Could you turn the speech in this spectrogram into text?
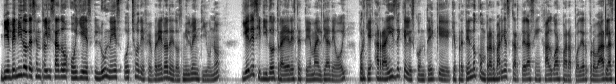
Bienvenido descentralizado, hoy es lunes 8 de febrero de 2021 y he decidido traer este tema el día de hoy porque a raíz de que les conté que, pretendo comprar varias carteras en hardware para poder probarlas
